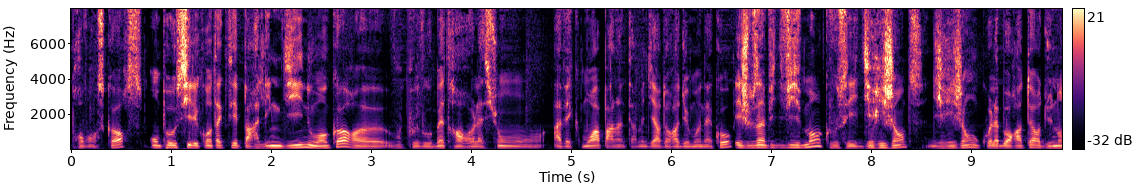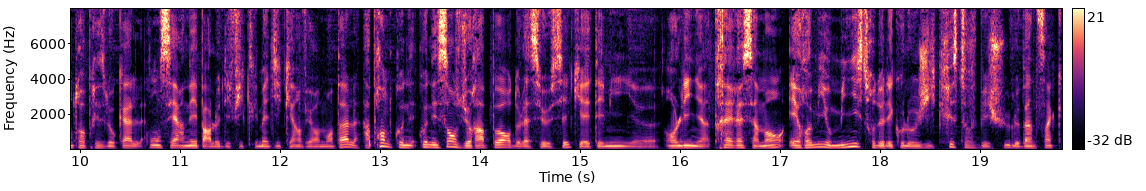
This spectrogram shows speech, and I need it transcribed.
Provence-Corse. On peut aussi les contacter par LinkedIn ou encore euh, vous pouvez vous mettre en relation avec moi par l'intermédiaire de Radio Monaco. Et je vous invite vivement que vous soyez dirigeante, dirigeant ou collaborateur d'une entreprise locale concernée par le défi climatique et environnemental à prendre connaissance du rapport de la CEC qui a été mis euh, en ligne très récemment et remis au ministre de l'écologie Christophe Béchu le 25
